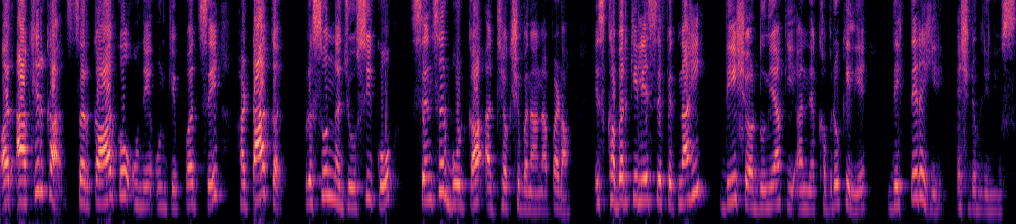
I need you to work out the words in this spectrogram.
और आखिरकार सरकार को उन्हें उनके पद से हटाकर प्रसन्न जोशी को सेंसर बोर्ड का अध्यक्ष बनाना पड़ा। इस खबर के लिए सिर्फ़ इतना ही, देश और दुनिया की अन्य खबरों के लिए देखते रहिए एचडब्ल्यू न्यूज़।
